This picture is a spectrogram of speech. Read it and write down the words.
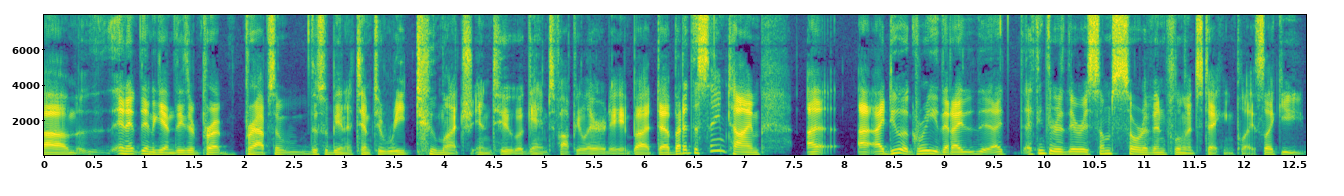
um, and, it, and, again, these are per, perhaps this would be an attempt to read too much into a game's popularity, but uh, but at the same time, I, I do agree that I, I, I think there there is some sort of influence taking place. Like you,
